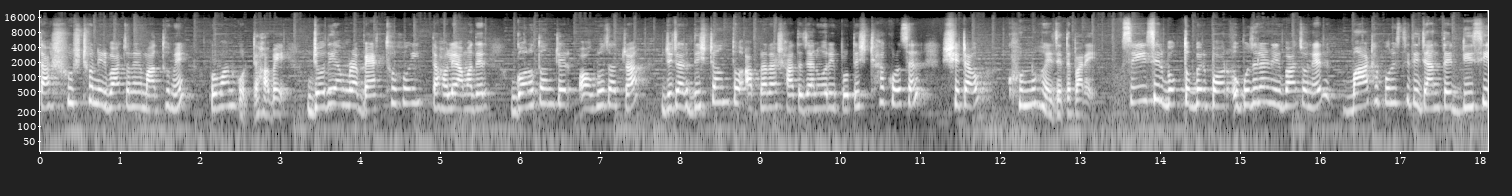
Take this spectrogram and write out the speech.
তা সুষ্ঠু নির্বাচনের মাধ্যমে প্রমাণ করতে হবে। যদি আমরা ব্যর্থ হই, তাহলে আমাদের গণতন্ত্রের অগ্রযাত্রা, যেটার দৃষ্টান্ত আপনারা সাত জানুয়ারি প্রতিষ্ঠা করেছেন, সেটাও ক্ষুণ্ণ হয়ে যেতে পারে। সিইসির বক্তব্যের পর উপজেলা নির্বাচনের মাঠ পরিস্থিতি জানতে ডিসি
